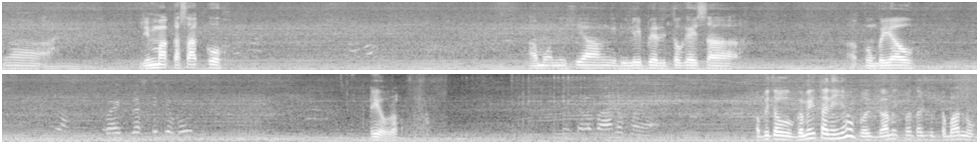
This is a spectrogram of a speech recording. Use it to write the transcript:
nga lima kasako. Amo ni siyang i-deliver ito guys sa akong bayaw. White plastic yung white. Ayaw ra. May talabanog mga. Abi to gamitan ninyo, gamit pa tag tabanog.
